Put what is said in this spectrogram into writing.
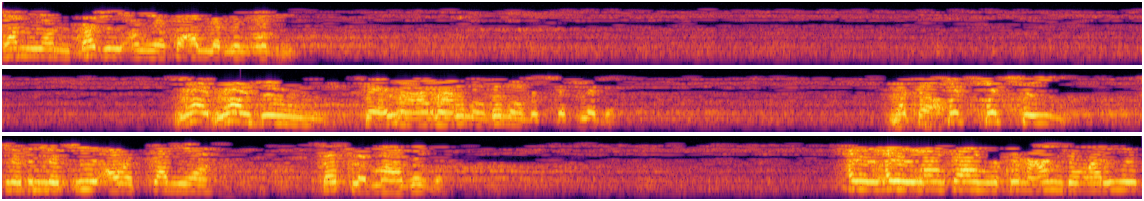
كم ينبغي أن يتعلم من لا لازم مع ربنا بالشكل ده. ما تحسبش شيء في الدقيقة والثانية تطلب معجزة أي أي إنسان يكون عنده مريض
